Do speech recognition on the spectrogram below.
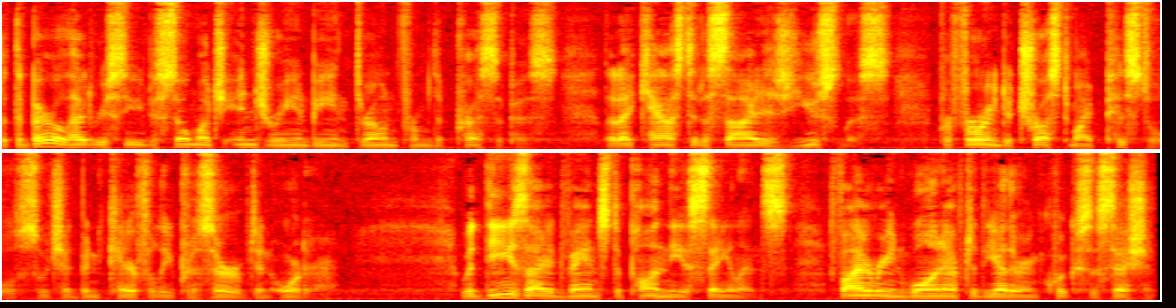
but the barrel had received so much injury in being thrown from the precipice that I cast it aside as useless, preferring to trust my pistols, which had been carefully preserved in order. With these I advanced upon the assailants, firing one after the other in quick succession.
